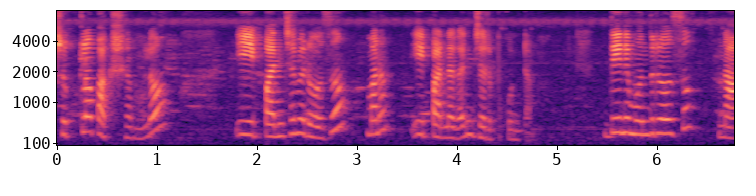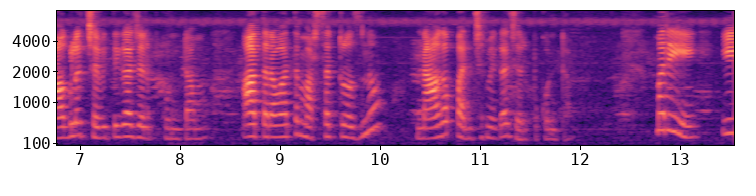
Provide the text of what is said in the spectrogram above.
శుక్లపక్షంలో ఈ పంచమి రోజు మనం ఈ పండుగను జరుపుకుంటాం. దీని ముందు రోజు నాగుల చవితిగా జరుపుకుంటాం. ఆ తర్వాత మరుసటి రోజును నాగపంచమిగా జరుపుకుంటాం. మరి ఈ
